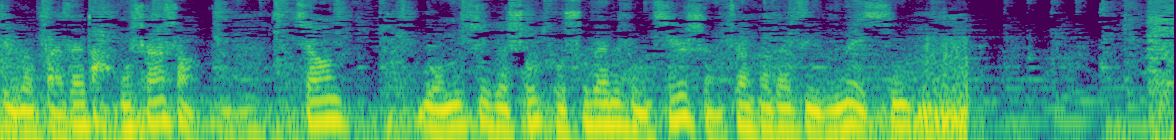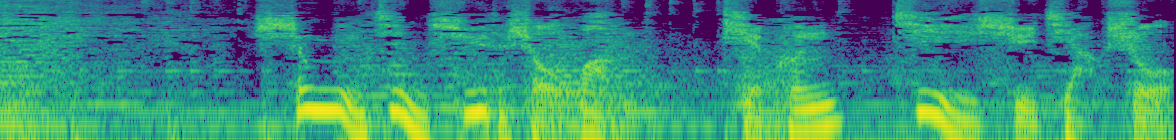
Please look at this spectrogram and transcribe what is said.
这个摆在大红山上，将我们这个守土戍边这种精神镌刻在自己的内心。生命禁区的守望，铁坤继续讲述。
